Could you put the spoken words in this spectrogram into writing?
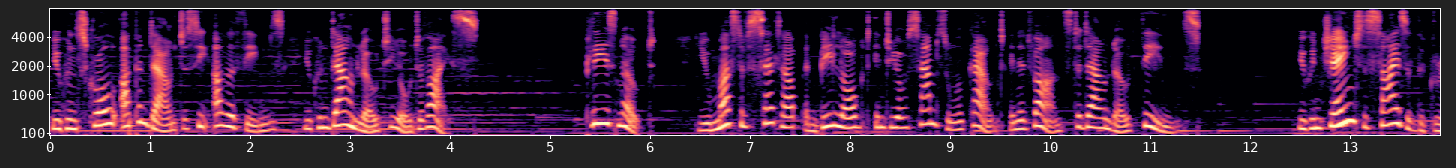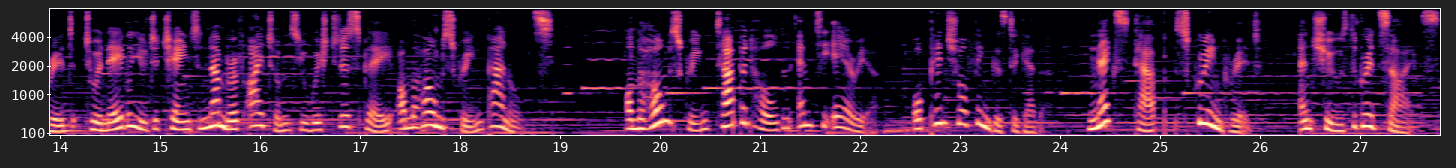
You can scroll up and down to see other themes you can download to your device. Please note, you must have set up and be logged into your Samsung account in advance to download themes. You can change the size of the grid to enable you to change the number of items you wish to display on the home screen panels. On the home screen, tap and hold an empty area or pinch your fingers together. Next tap Screen Grid and choose the grid size.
